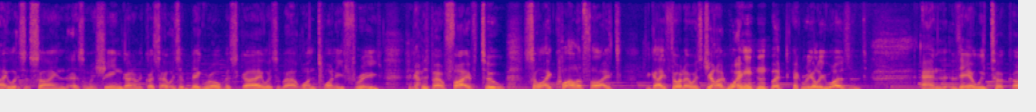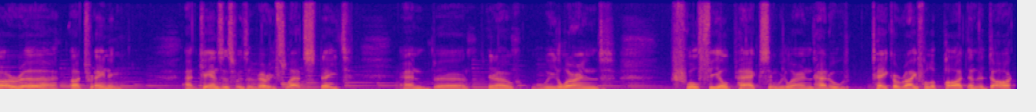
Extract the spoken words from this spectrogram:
I was assigned as a machine gunner because I was a big, robust guy. I was about 123, and I was about 5'2", so I qualified. The guy thought I was John Wayne, but I really wasn't. And there we took our, uh, our training. And Kansas was a very flat state. And, uh, you know, we learned full field packs, and we learned how to take a rifle apart in the dark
